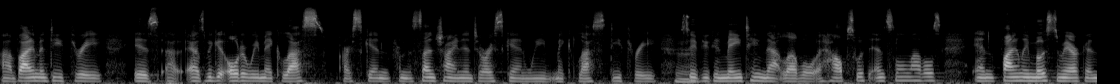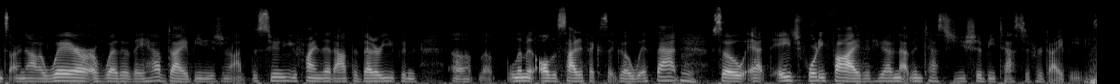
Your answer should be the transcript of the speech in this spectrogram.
Uh, vitamin D3 is, uh, as we get older, we make less. Our skin, from the sunshine into our skin, we make less D3. So if you can maintain that level, it helps with insulin levels. And finally, most Americans are not aware of whether they have diabetes or not. The sooner you find that out, the better you can uh, limit all the side effects that go with that. So at age 45, if you have not been tested, you should be tested for diabetes.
